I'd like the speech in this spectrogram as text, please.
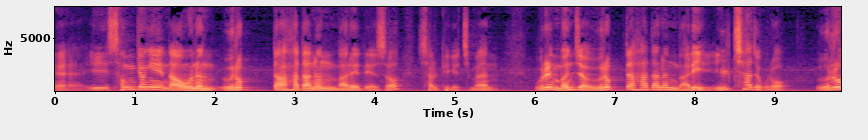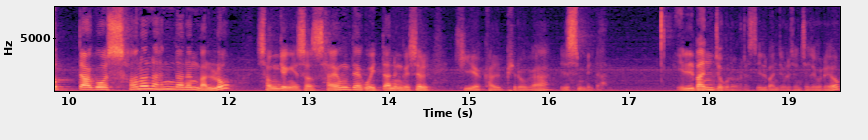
예, 이 성경에 나오는 의롭다 하다는 말에 대해서 살피겠지만 우리는 먼저 의롭다 하다는 말이 1차적으로 의롭다고 선언한다는 말로 성경에서 사용되고 있다는 것을 기억할 필요가 있습니다. 일반적으로 그렇습니다. 일반적으로 전체적으로요.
